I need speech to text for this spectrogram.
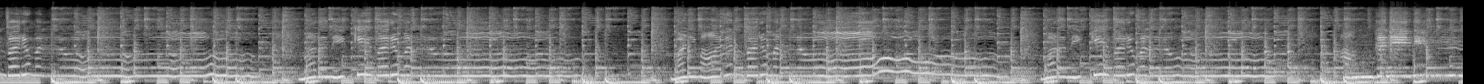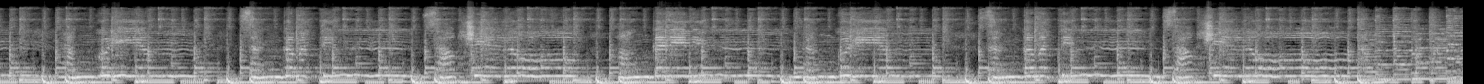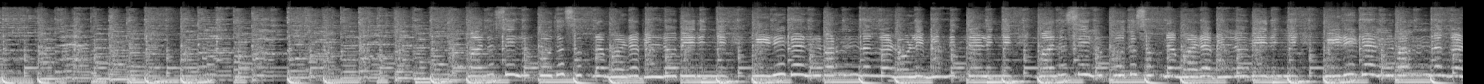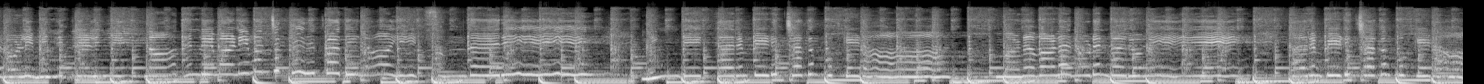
വരുമല്ലോ? വരുമല്ലോ? മണിമാരൻ വരുമല്ലോ? മറനീക്കി വരുമല്ലോ? 작은 꽃길 너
